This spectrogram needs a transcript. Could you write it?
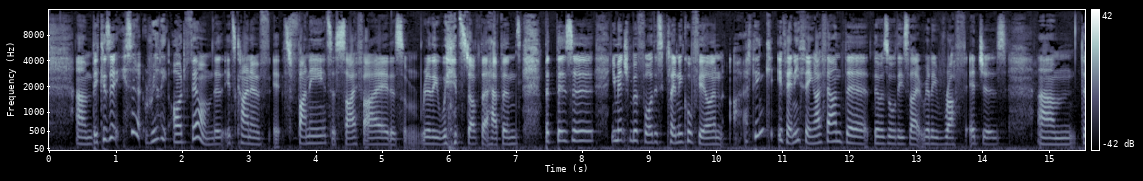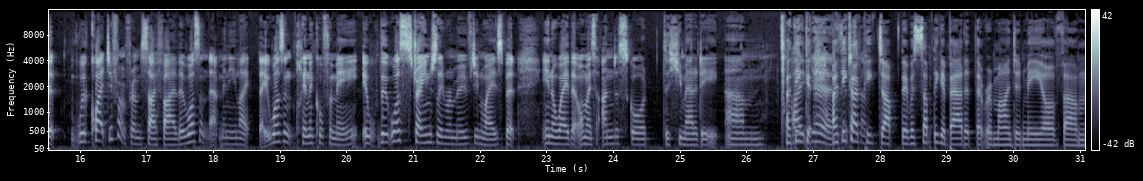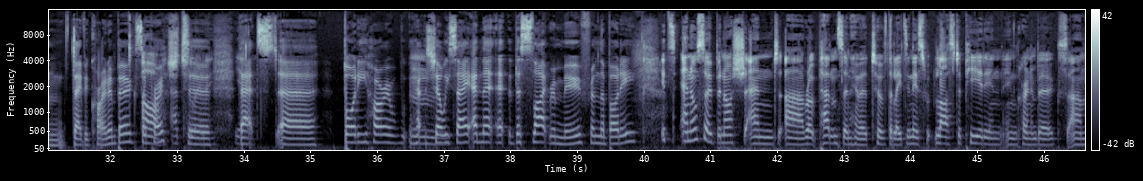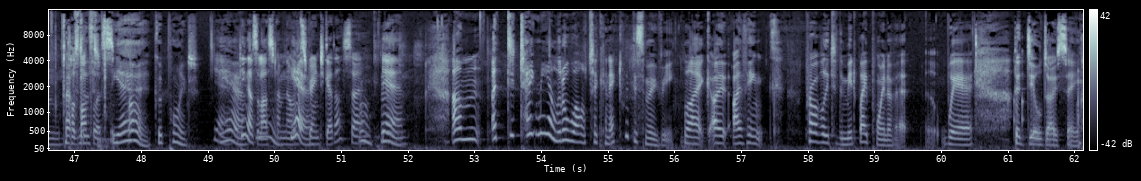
Um, because it is a really odd film. It's kind of it's funny. It's a sci-fi. There's some really weird stuff that happens, but there's a you mentioned before this clinical feel, and I think if anything, I found that there was all these like really rough edges um, that were quite different from sci-fi. There wasn't that many like it wasn't clinical for me. It, it was strangely removed in ways, but in a way that almost underscored the humanity. Um, I think I, yeah, think I just found- picked up there was something about it that reminded me of um, David Cronenberg's Oh, approach to. Yeah. that uh, body horror, Mm. shall we say, and the uh, the slight remove from the body. It's and also Binoche and uh, Robert Pattinson, who are two of the leads in this, last appeared in in Cronenberg's um, Cosmopolis. Yeah, good point. Yeah. Yeah. I think that was the last time they were Yeah. on screen together. So yeah, Um, it did take me a little while to connect with this movie. Like, I, I think probably to the midway point of it, where The dildo scene.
